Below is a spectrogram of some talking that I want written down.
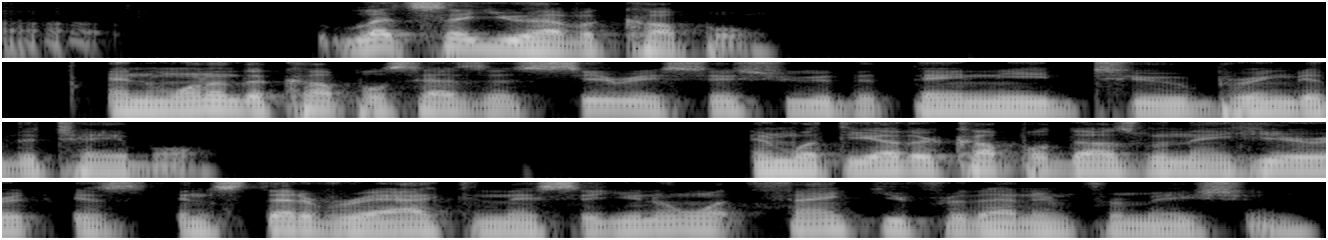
uh, let's say you have a couple and one of the couples has a serious issue that they need to bring to the table. And what the other couple does when they hear it is instead of reacting, they say, you know what? Thank you for that information.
